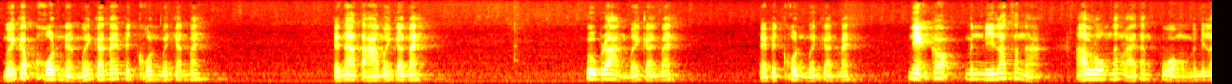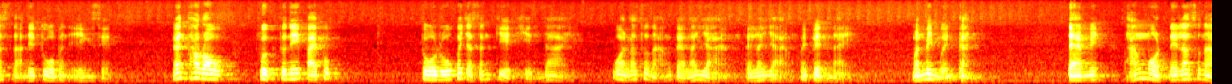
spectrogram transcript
เหมือนกับคนเนี่ยเหมือนกันไหมเป็นคนเหมือนกันไหมแต่หน้าตาเหมือนกันไหมรูปร่างเหมือนกันไหมแต่เป็นคนเหมือนกันไหมเนี่ยก็มันมีลักษณะอารมณ์ทั้งหลายทั้งปวง มันมีลักษณะในตัวมันเองเสร็จงั้นถ้าเราฝึกตัวนี้ไปปุ๊บตัวรู้ก็จะสังเกตเห็นได้ ว่าลักษณะของแต่ละอย่างแต่ละอย่างไม่เป็นไรมันไม่เหมือนกัน แต่ทั้งหมดในลักษณะ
